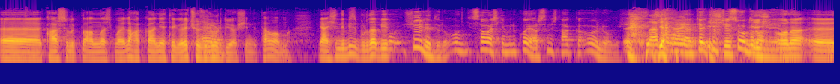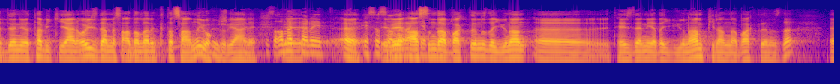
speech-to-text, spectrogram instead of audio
e, karşılıklı anlaşmayla hakkaniyete göre çözülür diyor şimdi tamam mı? Yani şimdi biz burada bir O şöyledir o. o. Savaş gemini koyarsın işte hakika öyle olur. Zaten öyle. yani Türkçesi odur onun yani. ona e, dönüyor tabii ki yani o yüzden mesela adaların kıta sahanlığı yoktur yani. Biz ana E, karayı evet. esas Ve olarak aslında yapıyoruz. baktığımızda Yunan e, tezlerini ya da Yunan planına baktığınızda e,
